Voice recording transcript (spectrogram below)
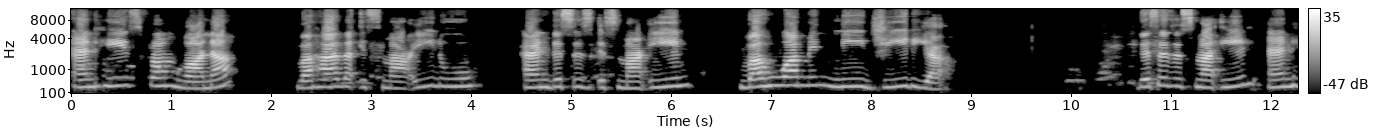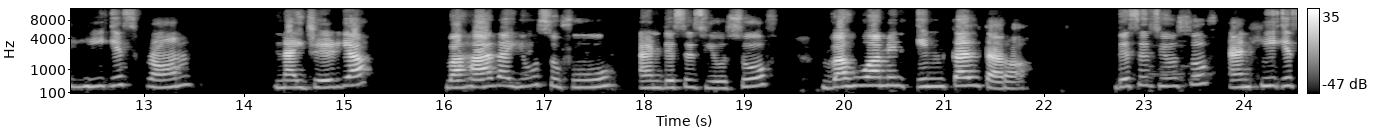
and he is from Ghana وهذا إسماعيل and this is Ismail وهو من Nigeria this is Ismail and he is from Nigeria Wahada Yusufu, and this is Yusuf. Wahua min Inkaltara. This is Yusuf, and he is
